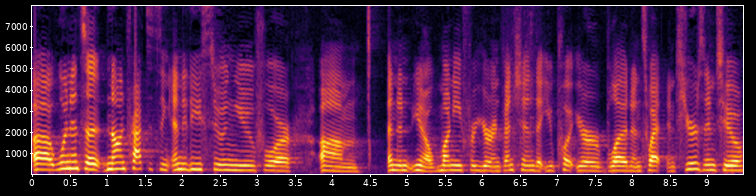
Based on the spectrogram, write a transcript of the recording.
Uh, when it's a non-practicing entity suing you for um, and you know money for your invention that you put your blood and sweat and tears into,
